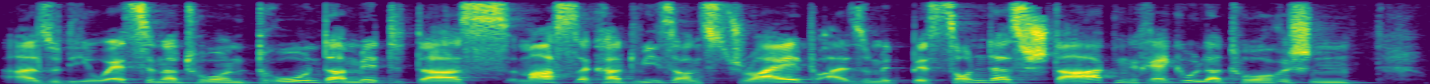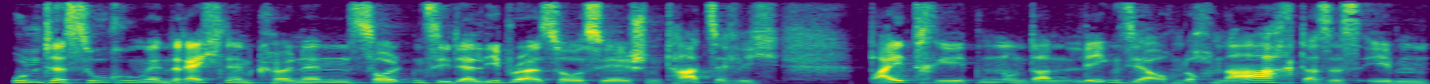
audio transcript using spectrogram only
Also die US-Senatoren drohen damit, dass Mastercard, Visa und Stripe also mit besonders starken regulatorischen Untersuchungen rechnen können, sollten sie der Libra Association tatsächlich beitreten. Und dann legen sie auch noch nach, dass es eben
